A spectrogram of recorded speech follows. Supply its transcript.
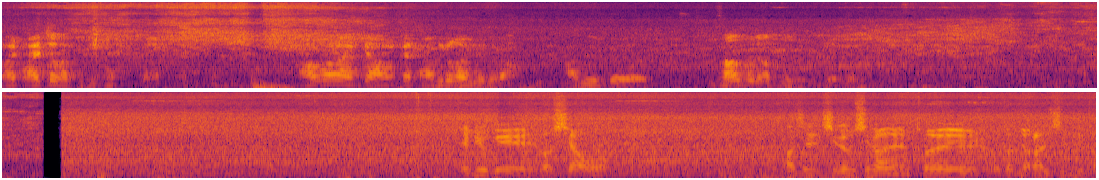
말다 했잖아 지금 아무거나 이렇게 아무 때다 들어가면 되더라 아니, 그, 이상한 소리 났어. 대륙의 러시아워. 사실 지금 시간은 토요일 오전 11시입니다.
